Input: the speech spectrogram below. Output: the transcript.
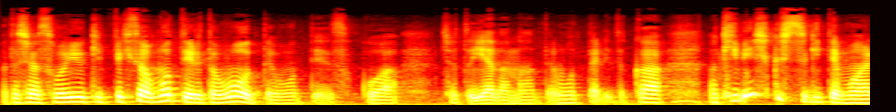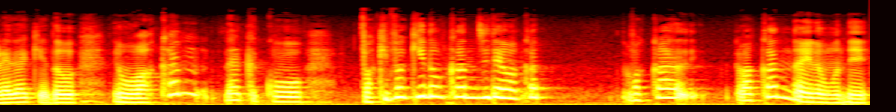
私はそういう潔癖さを持っていると思うって思って、そこはちょっと嫌だなって思ったりとか、まあ、厳しくしすぎてもあれだけど、でもわかん、なんかこう、バキバキの感じで分か、わか、わかんないのもね、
